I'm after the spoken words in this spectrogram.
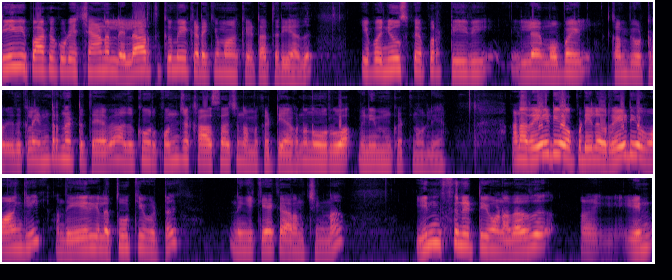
டிவி பார்க்கக்கூடிய சேனல் எல்லாத்துக்குமே கிடைக்குமா கேட்டால் தெரியாது. இப்போ நியூஸ் பேப்பர் டிவி இல்லை மொபைல் கம்ப்யூட்டர் இதுக்கெல்லாம் இன்டர்நெட் தேவை. அதுக்கும் ஒரு கொஞ்சம் காசாச்சும் நம்ம கட்டி ஆகணும் நூறுரூவா மினிமம் கட்டணும் இல்லையா? ஆனால் ரேடியோ அப்படி இல்லை. ரேடியோ வாங்கி அந்த ஏரியாவில் தூக்கி விட்டு நீங்கள் கேட்க ஆரம்பிச்சிங்கன்னா இன்ஃபினிட்டிவான அதாவது என் எண்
